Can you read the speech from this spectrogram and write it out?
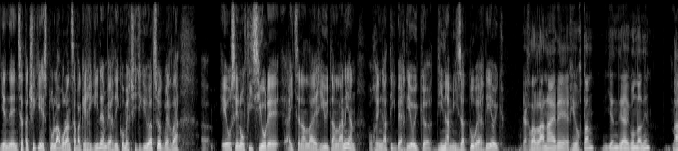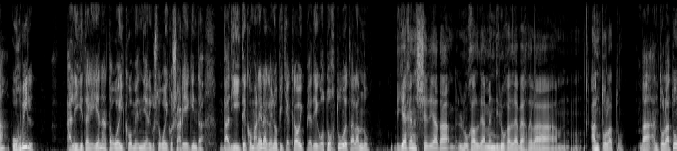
jendea intzata txiki, ez du laborantza bak errikinen, behar di komertxitiki batzuk, behar da uh, eozen ofiziore haitzen alda errioitan lanean, horren gatik behar di oik uh, dinamizatu behar di oik. Behar da lana ere erri hortan, jendea egondadin? Ba, urbil, aligita gehiena, eta guaiko mendian, ikustu guaiko sariekin, eta badieiteko manera, gaino pitiaka hoik, behar gotortu eta landu. Bigarren sedea da, lugaldea, mendi lugaldea behar dela mm, antolatu. Ba, antolatu,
